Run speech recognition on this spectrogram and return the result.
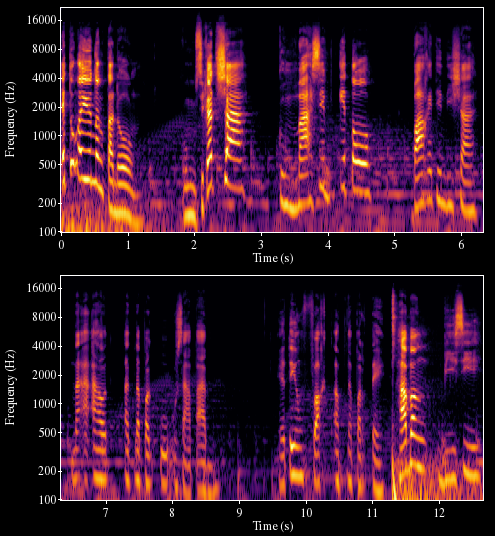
Ito ngayon ang tanong. Kung sikat siya, kung massive ito, bakit hindi siya na-out at napag-uusapan? Ito yung fucked up na parte. Habang busy,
